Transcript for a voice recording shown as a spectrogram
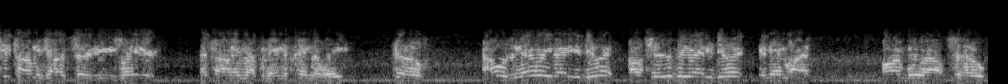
two Tommy John surgeries later, that's how I ended up in the independent league. So I was mentally ready to do it. I was physically ready to do it, and then my arm blew out. So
